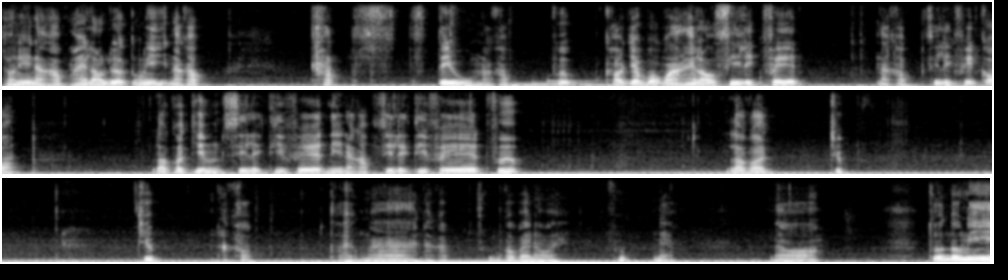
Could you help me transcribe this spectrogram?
ตรงนี้นะครับ ให้เราเลือกตรงนี้นะครับคัด ติลนะครับปึ๊บเขาจะบอกว่าให้เรา select face นะครับ select face ก่อน แล้วก็จิ้ม select ที่ face นี้นะครับ select ที่ face ปึ๊บแล้วก็ชึบชึบนะครับถอยออกมานะครับซูมเข้าไปหน่อยปึ๊บเนี่ยเนาะส่วนตรงนี้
